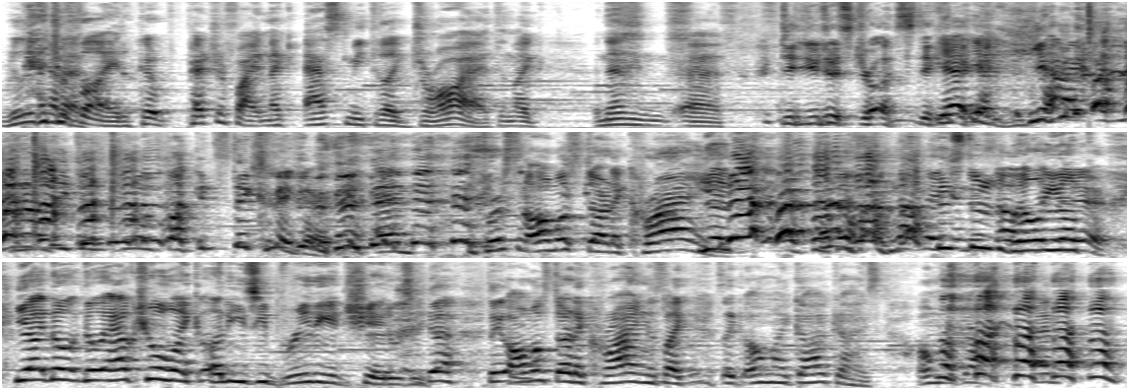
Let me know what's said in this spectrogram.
really Petrified. Kinda, got petrified, and like asked me to like draw it, and like and then uh, Did you just draw a stick? yeah, yeah, yeah. I, I literally just drew a fucking stick figure, and the person almost started crying. Yeah, I'm not he making started this up. welling up. there. Yeah, no, no actual like uneasy breathing and shit. It was like, Yeah, they almost started crying. It's like, it's like, oh my god, guys, oh my god.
